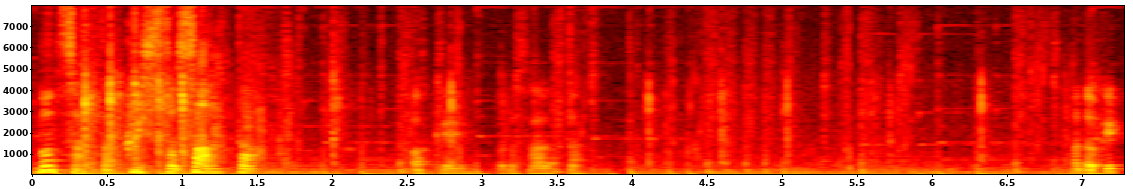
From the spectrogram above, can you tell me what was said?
Non salta, Cristo, salta! Ok, ora salta. Madò, che...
